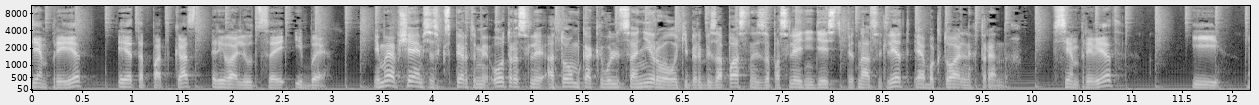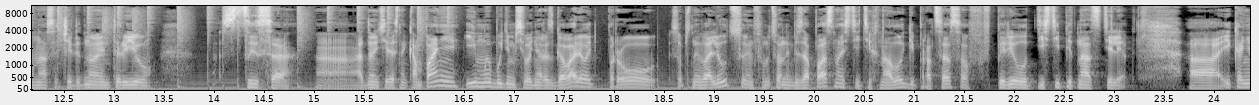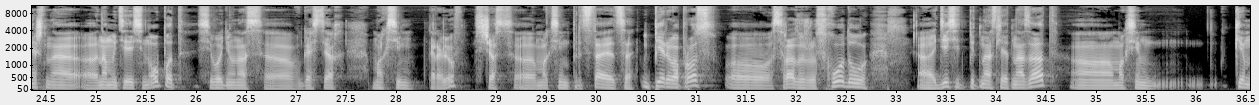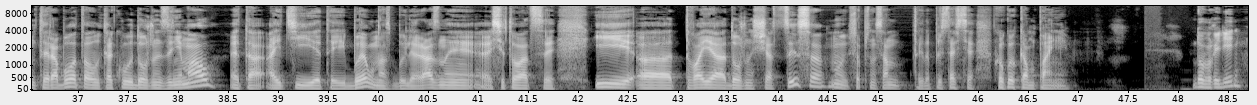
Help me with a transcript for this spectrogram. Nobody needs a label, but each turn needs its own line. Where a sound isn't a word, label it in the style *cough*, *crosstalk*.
Всем привет! Это подкаст «Революция ИБ».
И мы общаемся с экспертами отрасли о том, как эволюционировала кибербезопасность за последние 10-15 лет и об актуальных трендах.
Всем привет! И у нас очередное интервью с ЦИСа а, одной интересной компании. И мы будем сегодня разговаривать про, собственно, эволюцию информационной безопасности, технологий, процессов в период 10-15 лет. А, и, конечно, нам интересен опыт. Сегодня у нас а, в гостях Максим Королев. Сейчас Максим представится. Первый вопрос сразу же сходу. 10-15 лет назад, Максим, кем ты работал, какую должность занимал? Это IT, это ИБ, у нас были разные э, ситуации. И твоя должность сейчас ЦИСа, ну и, собственно, сам тогда представься, в какой компании.
Добрый день,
